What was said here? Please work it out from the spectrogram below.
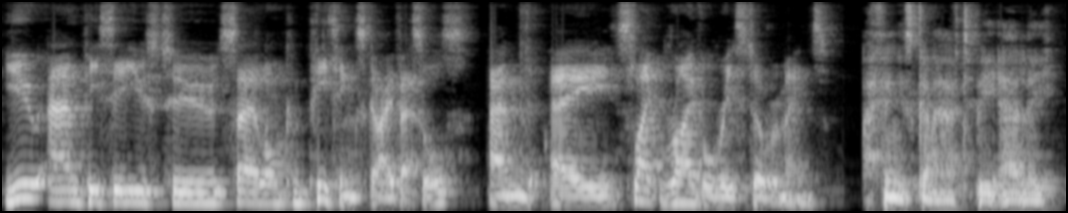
You and PC used to sail on competing sky vessels, and a slight rivalry still remains. I think it's going to have to be Ellie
